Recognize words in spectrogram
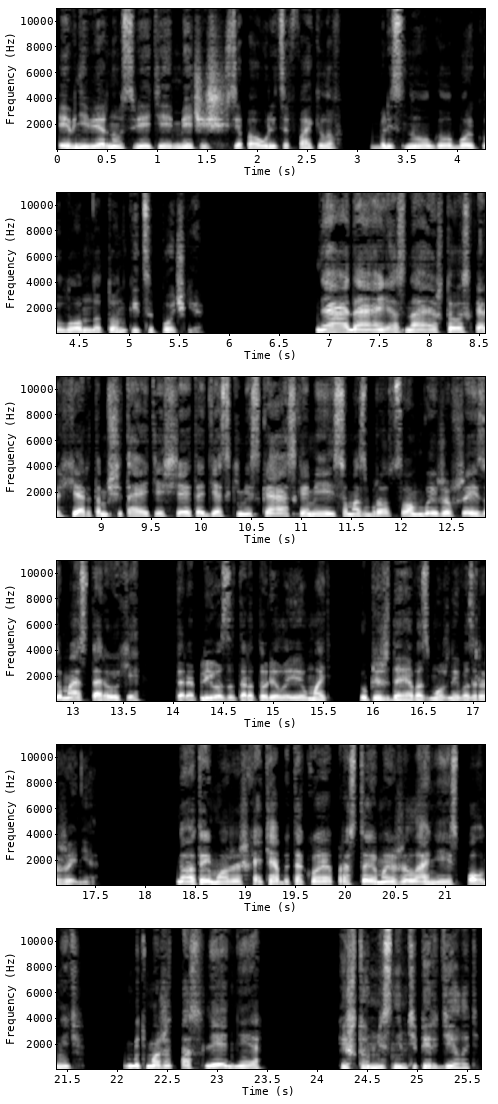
и в неверном свете мечащихся по улице факелов блеснул голубой кулон на тонкой цепочке. «Да-да, я знаю, что вы с Кальхертом считаете все это детскими сказками и сумасбродством выжившей из ума старухи», — торопливо затараторила ее мать, упреждая возможные возражения. «Но ты можешь хотя бы такое простое мое желание исполнить. Быть может, последнее». «И что мне с ним теперь делать?»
